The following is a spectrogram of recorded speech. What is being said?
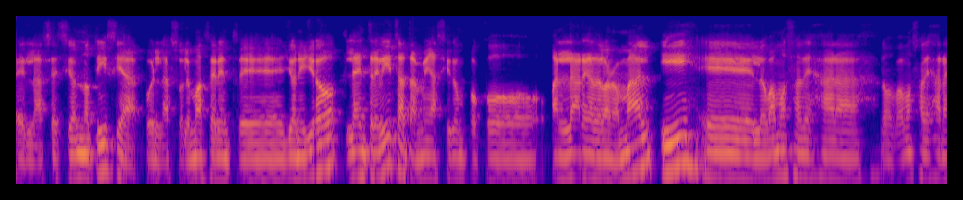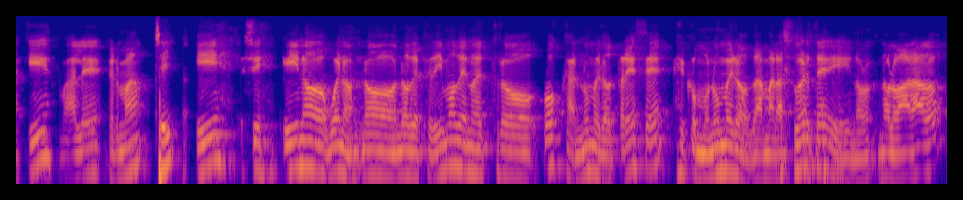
en la sección noticias pues la solemos hacer entre John y yo. La entrevista también ha sido un poco más larga de lo normal y eh, lo vamos a dejar lo vamos a dejar aquí ¿vale, Germán? Sí. Y sí, y no, bueno, nos despedimos de nuestro podcast número 13, que como número da mala suerte y no, lo ha dado.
